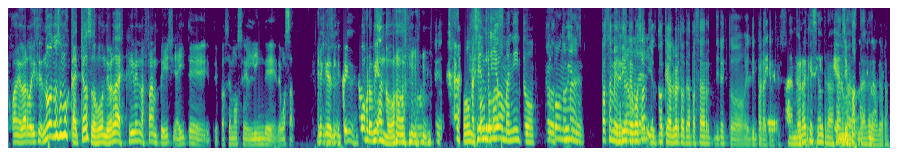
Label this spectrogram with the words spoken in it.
Juan Eduardo dice, no, no somos cachosos, bon, de verdad, escriben la fanpage y ahí te, te pasemos el link de, de WhatsApp. Creo que, Sí, creo que escribe. estamos bromeando. Pon- nomás- yo, manito. claro, Tú pon tú nomás. dile, Pásame el link de WhatsApp y el toque Alberto te va a pasar directo el link para que entres. La la verdad que sí, trabajando Sin hasta la-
